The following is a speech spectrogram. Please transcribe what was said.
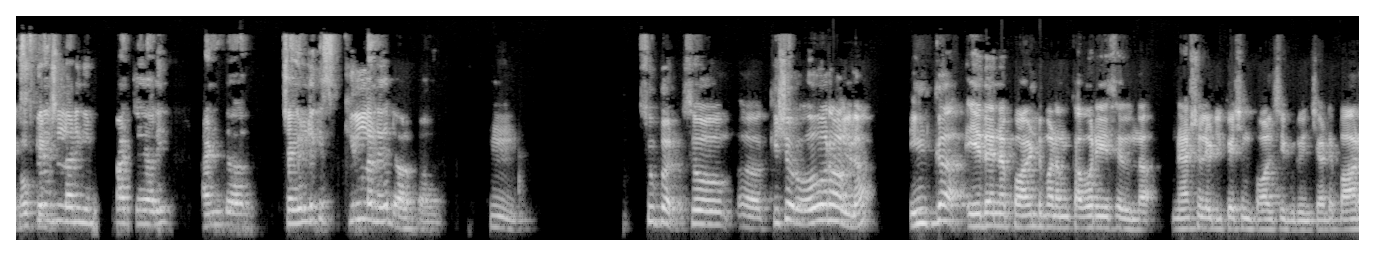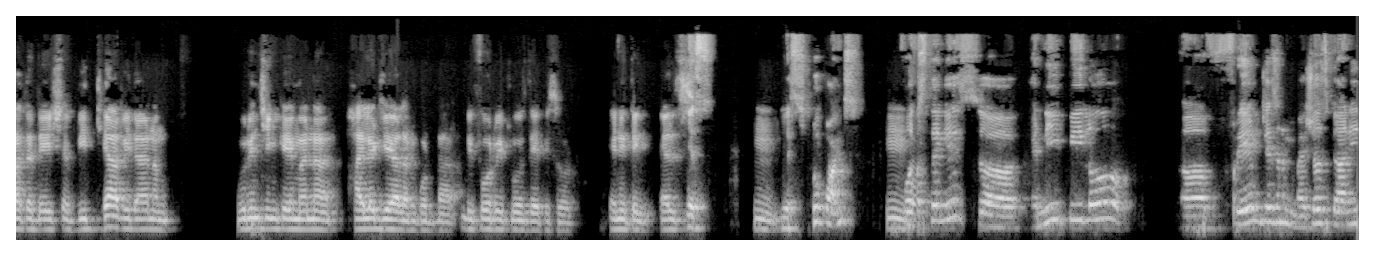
Experiential learning impact చేయాలి. అండ్ చైల్డ్కి స్కిల్ అనేది డెవలప్ అవ్వాలి. సూపర్. సో కిషోర్ ఓవరాల్గా ఇంకా ఏదైనా పాయింట్ మనం కవర్ చేసేది ఉందా? నేషనల్ ఎడ్యుకేషన్ పాలసీ గురించి అంటే భారతదేశ విద్యా విధానం గురించి ఇంకేమైనా హైలైట్ చేయాలనుకుంటున్నా before we close the episode anything else yes two points first thing is NEP లో ఫ్రేమ్ చేసిన మెజర్స్ కానీ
